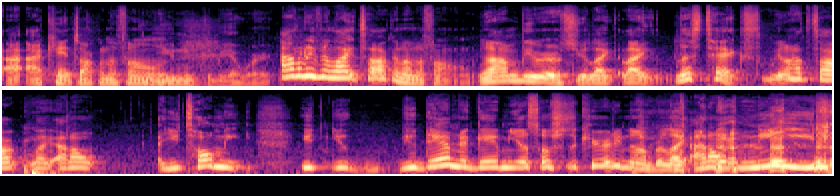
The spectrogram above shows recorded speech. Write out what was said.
I, I can't talk on the phone. you need to be at work. I don't even like talking on the phone. You know, I'm gonna be real with you. Like, like let's text. We don't have to talk. Like, I don't. You told me you you you damn near gave me your social security number. Like, I don't need.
